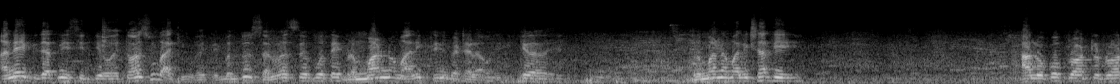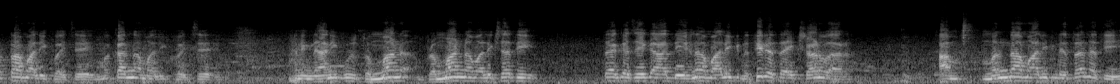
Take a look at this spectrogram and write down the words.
અનેક જાતની સિદ્ધિઓ હોય તો શું બાકી હોય? તે બધું સર્વસ્વ પોતે બ્રહ્માંડનો માલિક થઈને બેઠેલા હોય. કેવા? બ્રહ્માંડના માલિક સાથી. આ લોકો પ્લોટ પ્લોટના માલિક હોય છે, મકાનના માલિક હોય છે. અને જ્ઞાની પુરુષ બ્રહ્માંડ બ્રહ્માંડના માલિક સાથી. ત્યાં કહે છે કે આ દેહના માલિક નથી રહેતા એક ક્ષણવાર. આ મનના માલિક રહેતા નથી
